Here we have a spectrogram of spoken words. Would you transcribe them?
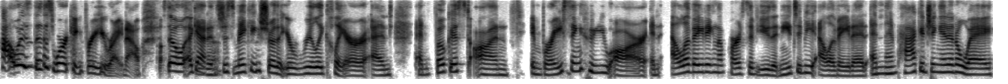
how is this working for you right now so again yeah. it's just making sure that you're really clear and and focused on embracing who you are and elevating the parts of you that need to be elevated and then packaging it in a way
